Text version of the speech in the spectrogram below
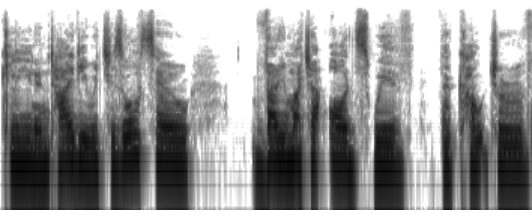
clean and tidy, which is also very much at odds with the culture of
